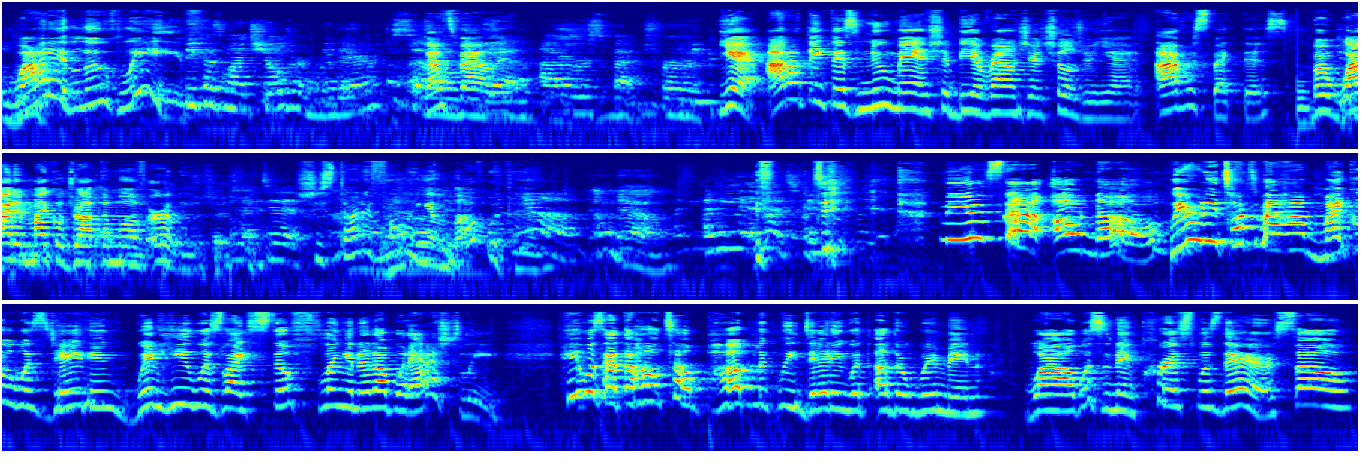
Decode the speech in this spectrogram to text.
Why did Luke leave? Because my children were there. So, That's valid. Yeah, out of respect for. Yeah, I don't think this new man should be around your children yet. I respect this. But why did Michael drop them off early? She started falling in love with him. Yeah. Oh no. I mean, and that's crazy. Mia said, oh no. We already talked about how Michael was dating when he was like still flinging it up with Ashley. He was at the hotel publicly dating with other women while, what's his name, Chris was there. So,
